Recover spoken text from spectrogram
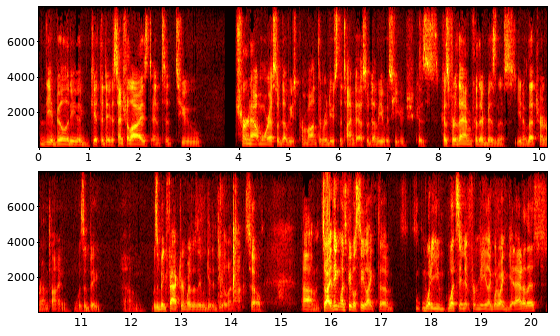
the ability to get the data centralized and to to churn out more SOWs per month and reduce the time to SOW was huge because because for them for their business you know that turnaround time was a big um, was a big factor in whether they would get a deal or not. So um, so I think once people see like the what do you what's in it for me like what do I get out of this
